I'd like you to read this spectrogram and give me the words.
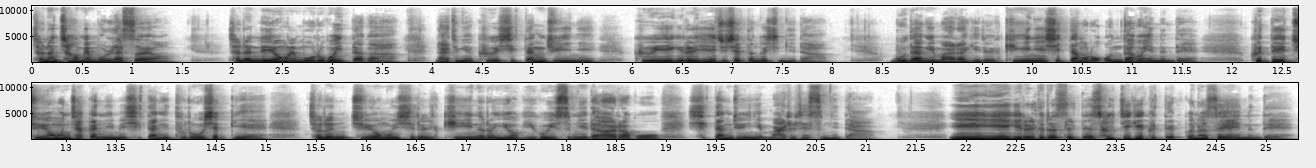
저는 처음에 몰랐어요. 저는 내용을 모르고 있다가 나중에 그 식당 주인이 그 얘기를 해 주셨던 것입니다. 무당이 말하기를 귀인이 식당으로 온다고 했는데 그때 주용훈 작가님이 식당에 들어오셨기에 저는 주용훈 씨를 귀인으로 여기고 있습니다. 라고 식당 주인이 말을 했습니다. 이 얘기를 들었을 때 솔직히 그때 끊었어야 했는데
